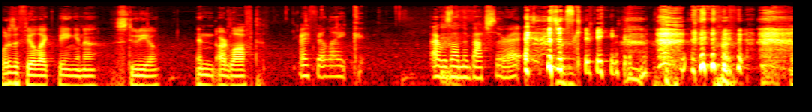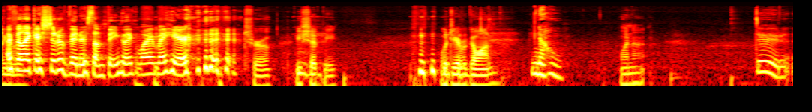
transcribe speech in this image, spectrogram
What does it feel like being in a studio in our loft? I feel like I was on The Bachelorette. Just kidding. I feel like I should have been or something. Like, why am I here? True. You should be. Would you ever go on? no, Why not? dude.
